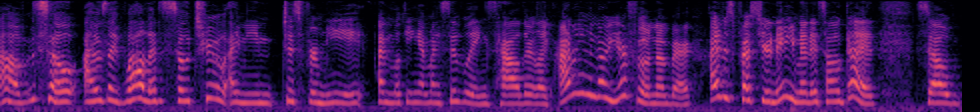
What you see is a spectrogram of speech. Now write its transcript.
Um, so I was like, wow, that is so true. I mean, just for me, I'm looking at my siblings, how they're like, I don't even know your phone number. I just press your name and it's all good. So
